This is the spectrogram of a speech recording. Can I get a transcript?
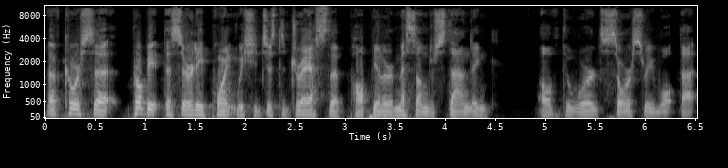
Of course, uh, probably at this early point, we should just address the popular misunderstanding of the word sorcery, what that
